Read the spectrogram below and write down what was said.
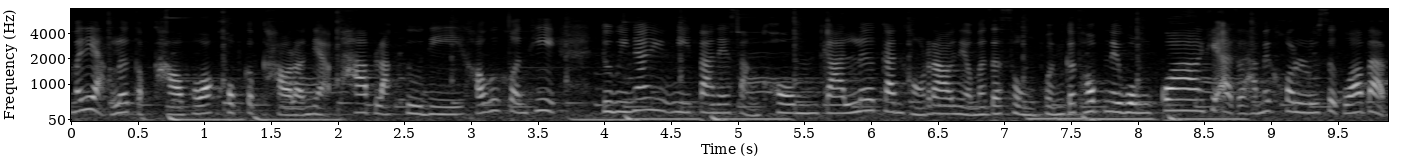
ไม่ได้อยากเลิกกับเขา เพราะว่าคบกับเขาแล้วเนี่ยภาพลักษณ์ดูดีเขาคือคนที่ดูมีหน้ามีตาในสังคม การเลิกกันของเราเนี่ยมันจะส่งผลกระทบในวงกว้าง ที่อาจจะทำให้คนรู้สึกว่าแบบ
